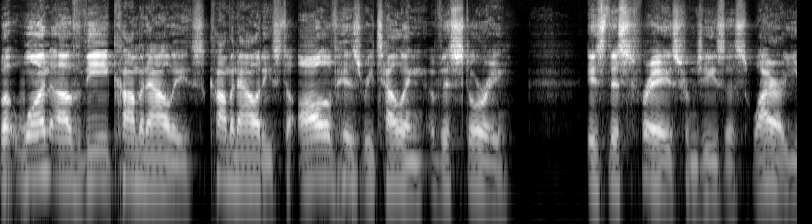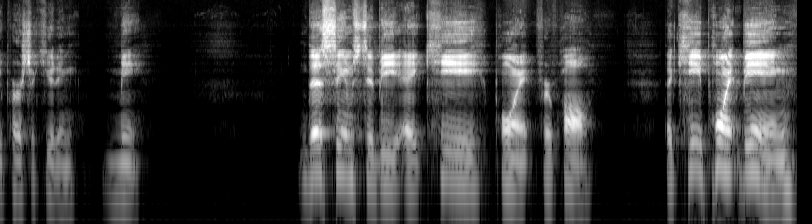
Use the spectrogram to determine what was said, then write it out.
But one of the commonalities, commonalities to all of his retelling of this story is this phrase from Jesus Why are you persecuting me? This seems to be a key point for Paul. The key point being,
